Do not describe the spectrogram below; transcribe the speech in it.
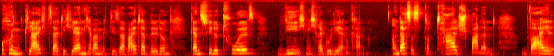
Und gleichzeitig lerne ich aber mit dieser Weiterbildung ganz viele Tools, wie ich mich regulieren kann. Und das ist total spannend, weil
